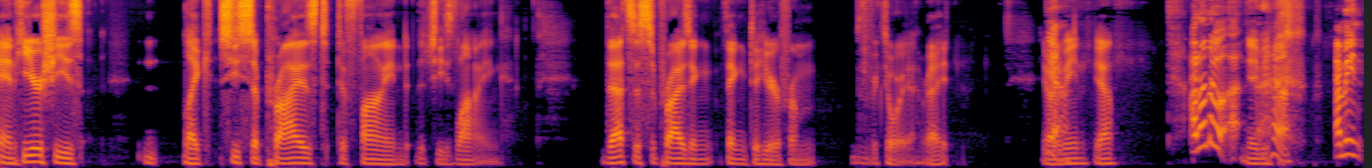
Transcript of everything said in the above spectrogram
And here she's like she's surprised to find that she's lying. That's a surprising thing to hear from victoria right? You know yeah. what i mean? Yeah. I don't know maybe. huh. i mean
